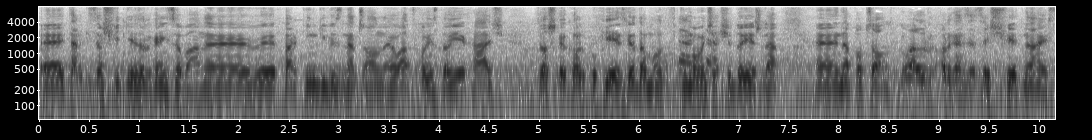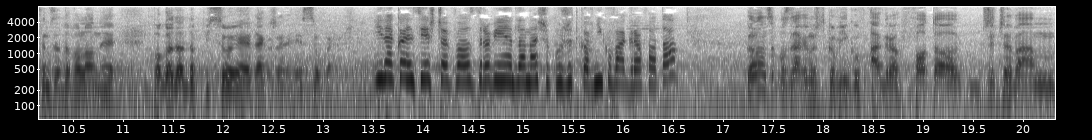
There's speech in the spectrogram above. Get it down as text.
E, Targi są świetnie zorganizowane, y, parkingi wyznaczone, łatwo jest dojechać. Troszkę korków jest, wiadomo, w tym momencie tak. jak się dojeżdża e, na początku, ale organizacja jest świetna, jestem zadowolony. Pogoda dopisuje, także jest super. I na koniec jeszcze pozdrowienia dla naszych użytkowników Agrofoto. Gorąco pozdrawiam użytkowników Agrofoto. Życzę Wam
